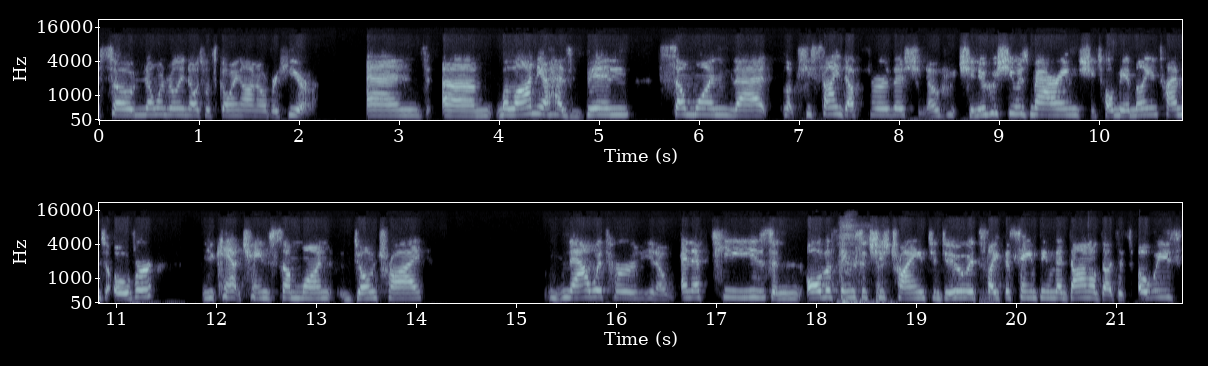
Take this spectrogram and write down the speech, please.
so no one really knows what's going on over here. And um, Melania has been someone that, look, she signed up for this. She, know who, she knew who she was marrying. She told me a million times over, you can't change someone, don't try now with her, you know, NFTs and all the things that she's trying to do, it's like the same thing that Donald does. It's always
